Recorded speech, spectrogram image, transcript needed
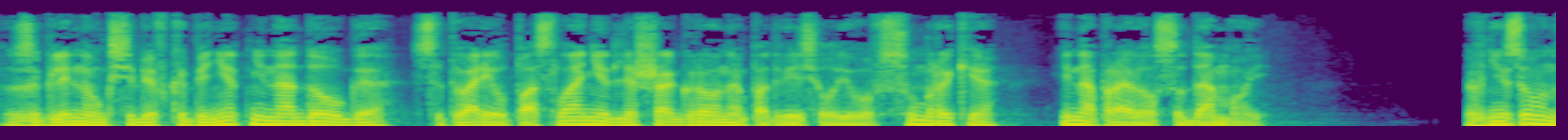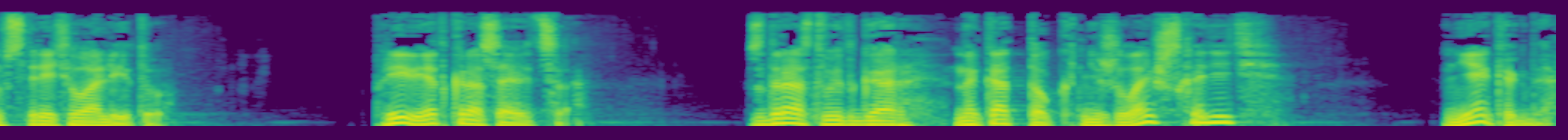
заглянул к себе в кабинет ненадолго, сотворил послание для Шагрона, подвесил его в сумраке и направился домой. Внизу он встретил Алиту. «Привет, красавица!» «Здравствуй, Эдгар. На каток не желаешь сходить?» «Некогда».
